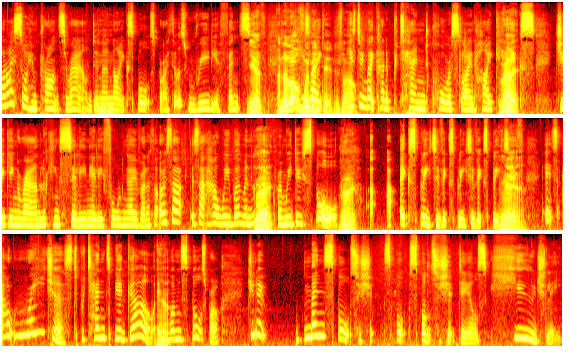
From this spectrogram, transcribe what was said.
When I saw him prance around in a Mm. Nike sports bra, I thought it was really offensive. Yeah, and a lot of women like- did as well. He's doing like kind of pretend chorus line high Right. kicks, jigging around, looking silly, nearly falling over. And I thought, oh, is that is that how we women look Right. when we do sport? Right. Uh, expletive, expletive, expletive. Yeah, It's outrageous to pretend to be a girl in Yeah. a women's sports bra. Do you know men's sponsorship sport, sponsorship deals hugely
